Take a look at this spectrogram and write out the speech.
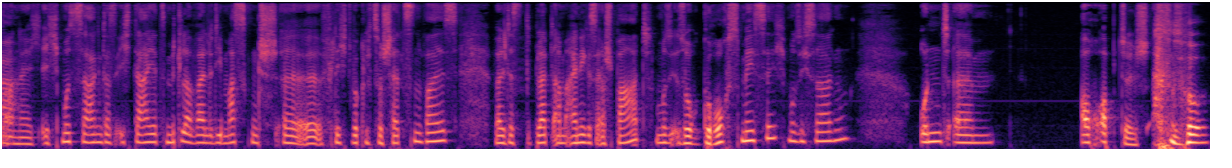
Ja. auch nicht. Ich muss sagen, dass ich da jetzt mittlerweile die Maskenpflicht wirklich zu schätzen weiß, weil das bleibt einem einiges erspart, muss, ich- so geruchsmäßig, muss ich sagen. Und ähm, auch optisch. Also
